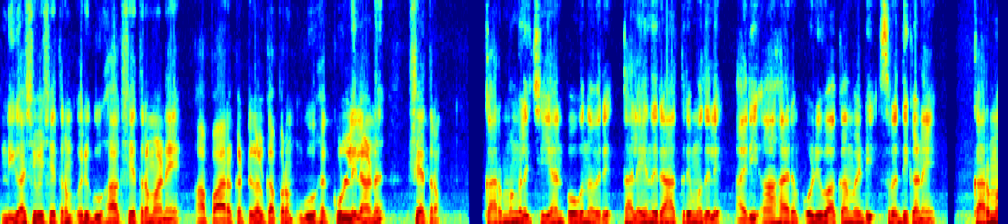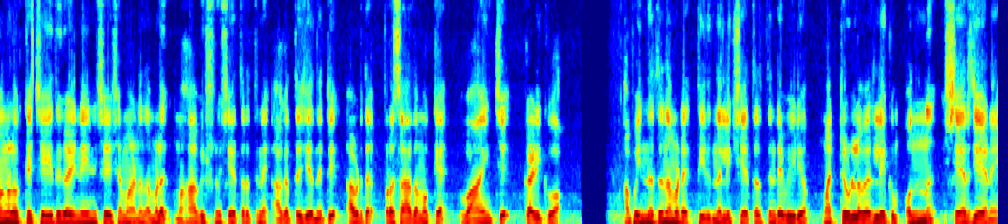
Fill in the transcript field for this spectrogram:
ഗുണ്ടിക ശിവക്ഷേത്രം ഒരു ഗുഹാക്ഷേത്രമാണ്. ആ പാറക്കെട്ടുകൾക്കപ്പുറം ഗുഹയ്ക്കുള്ളിലാണ് ക്ഷേത്രം. കർമ്മങ്ങൾ ചെയ്യാൻ പോകുന്നവർ തലേന്ന് രാത്രി മുതൽ അരി ആഹാരം ഒഴിവാക്കാൻ വേണ്ടി ശ്രദ്ധിക്കണേ. കർമ്മങ്ങളൊക്കെ ചെയ്തു കഴിഞ്ഞതിന് ശേഷമാണ് നമ്മൾ മഹാവിഷ്ണു ക്ഷേത്രത്തിന് അകത്ത് ചെന്നിട്ട് അവിടുത്തെ പ്രസാദമൊക്കെ വാങ്ങിച്ച് കഴിക്കുക. അപ്പോൾ ഇന്നത്തെ നമ്മുടെ തിരുനെല്ലി ക്ഷേത്രത്തിന്റെ വീഡിയോ മറ്റുള്ളവരിലേക്കും ഒന്ന് ഷെയർ ചെയ്യണേ.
